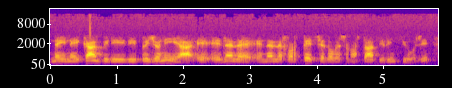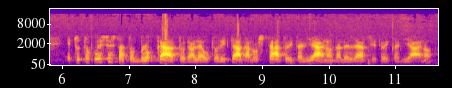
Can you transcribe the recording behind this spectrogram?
nei, nei campi di, di prigionia e, e, nelle, e nelle fortezze dove sono stati rinchiusi. E tutto questo è stato bloccato dalle autorità, dallo Stato italiano, dall'esercito italiano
